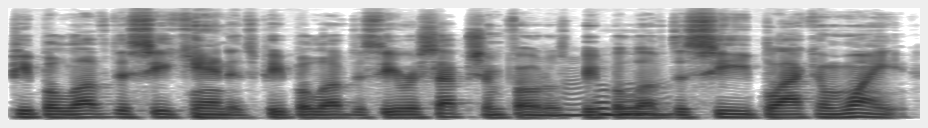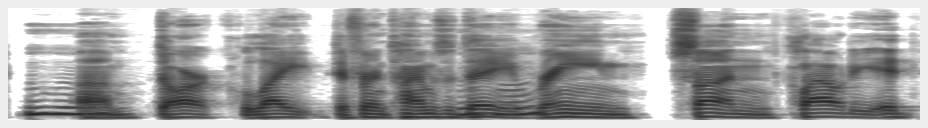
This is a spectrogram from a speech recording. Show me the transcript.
people love to see candids people love to see reception photos Mhm. people Mhm. love to see black and white Mhm. um, dark light different times of day Mhm. rain sun cloudy it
